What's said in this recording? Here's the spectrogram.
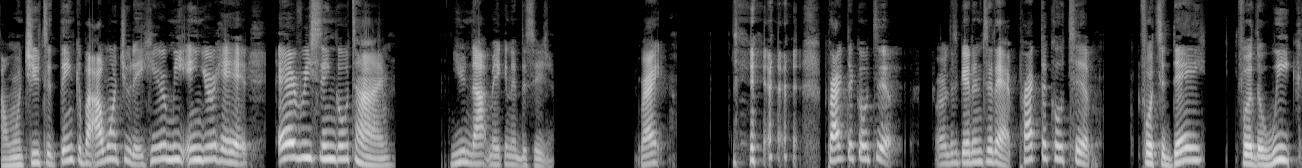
I want you to think about, I want you to hear me in your head every single time you're not making a decision. Right? Practical tip. Let's get into that. Practical tip for today, for the week,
